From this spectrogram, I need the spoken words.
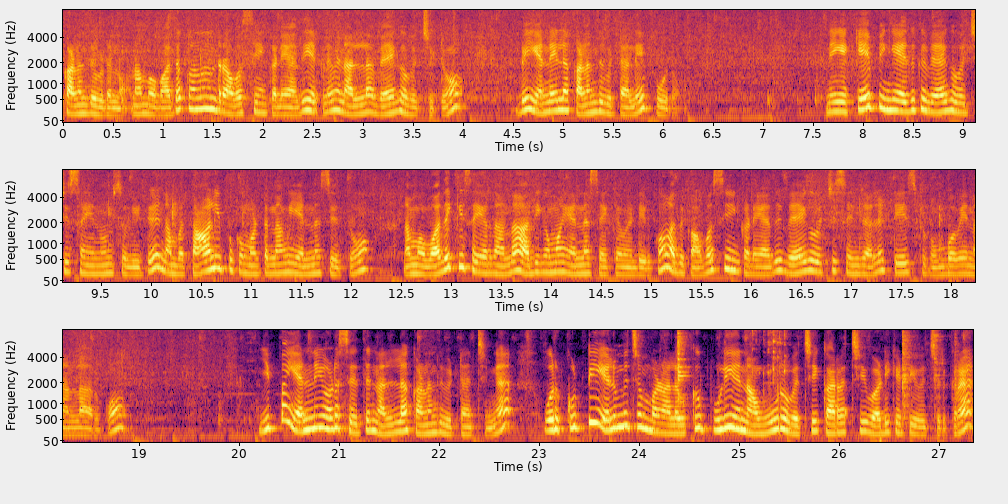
கலந்து விடணும். நம்ம வதக்கணுன்ற அவசியம் கிடையாது. ஏற்கனவே நல்லா வேக வச்சுட்டோம். அப்படியே எண்ணெயில் கலந்து விட்டாலே போதும். நீங்கள் கேட்பீங்க எதுக்கு வேக வச்சு செய்யணும்னு சொல்லிட்டு. நம்ம தாளிப்புக்கு மட்டும்தாங்க எண்ணெய் சேர்த்தோம். நம்ம வதக்கி செய்கிறதா இருந்தால் அதிகமாக எண்ணெய் சேர்க்க வேண்டியிருக்கும். அதுக்கு அவசியம் கிடையாது. வேக வச்சு செஞ்சாலே டேஸ்ட் ரொம்பவே நல்லாயிருக்கும் இப்போ எண்ணெயோடு சேர்த்து நல்லா கலந்து விட்டாச்சுங்க. ஒரு குட்டி எலுமிச்சம்பழம் அளவுக்கு புளியை நான் ஊற வச்சு கரைச்சி வடிகட்டி வச்சுருக்கிறேன்.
